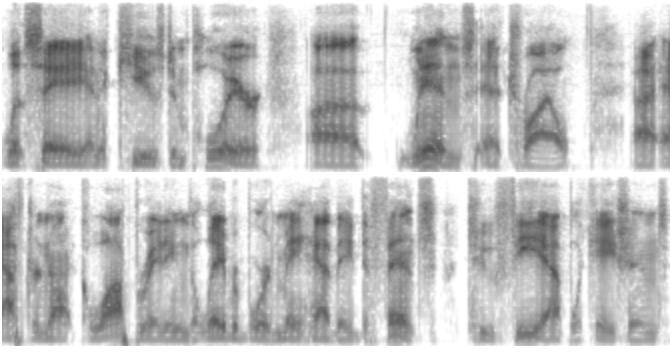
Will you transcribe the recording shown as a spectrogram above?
let's say, an accused employer uh, wins at trial uh, after not cooperating, the labor board may have a defense to fee applications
